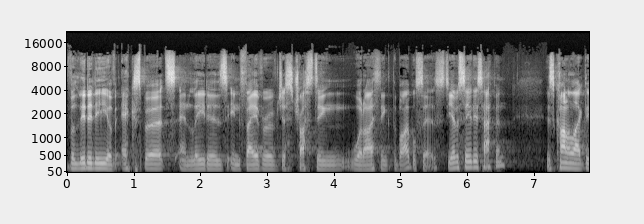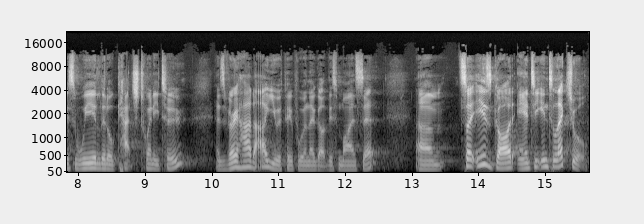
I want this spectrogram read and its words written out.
validity of experts and leaders in favor of just trusting what I think the Bible says. Do you ever see this happen? It's kind of like this weird little catch 22. It's very hard to argue with people when they've got this mindset. Um, so, is God anti intellectual?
